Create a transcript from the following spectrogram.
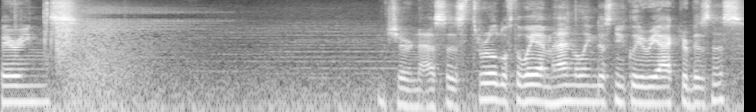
Bearings. I'm sure NASA's thrilled with the way I'm handling this nuclear reactor business.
